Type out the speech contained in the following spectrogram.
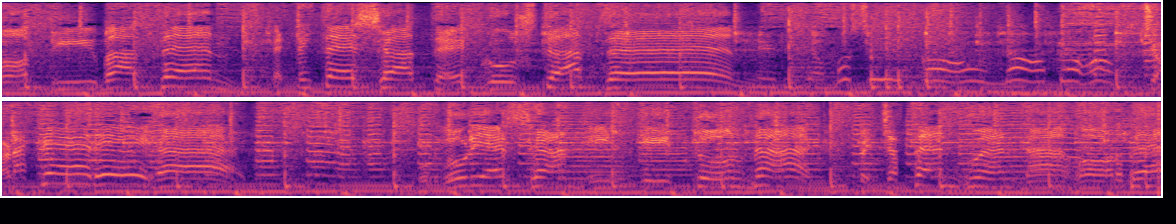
motibatzen Ez daite esate gustatzen. Nire musiko nada Txorak ereak Urduri esan izkizunak Pentsatzen nuena gordeak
